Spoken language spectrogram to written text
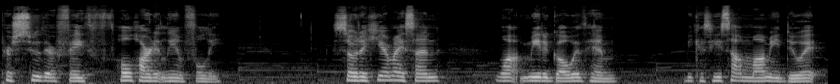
pursue their faith wholeheartedly and fully? So to hear my son want me to go with him because he saw mommy do it,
